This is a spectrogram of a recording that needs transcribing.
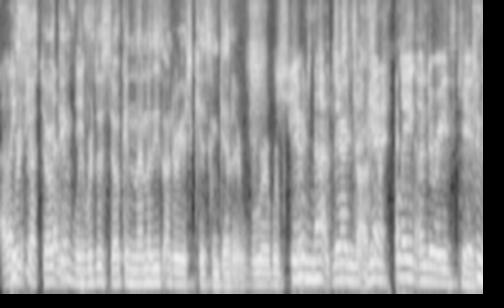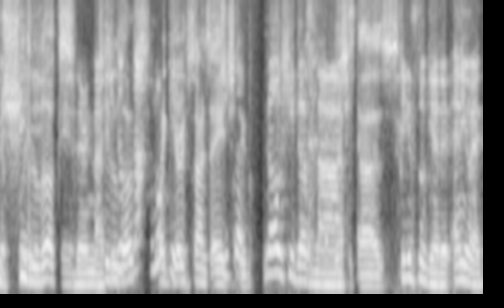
I like We're just joking. We tendencies. We're just joking. None of these underage kids can get it. We're, we're, They're we're- not. They're not. They're playing underage kids. Dude, They're she playing- looks. They're not. She, does looks not look like your son's age, She- dude. No, she does not. Yes, she does. She can still get it. Anyway,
